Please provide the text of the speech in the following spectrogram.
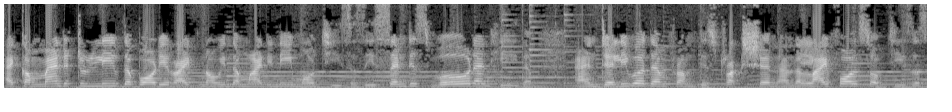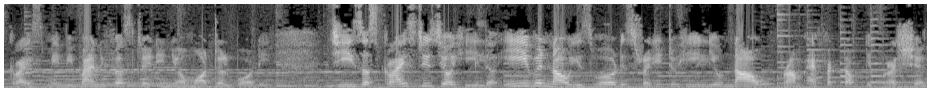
I command it to leave the body right now in the mighty name of Jesus. He sent His word and healed them and deliver them from destruction, and the life also of Jesus Christ may be manifested in your mortal body. Jesus Christ is your healer. Even now his word is ready to heal you now from effect of depression.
